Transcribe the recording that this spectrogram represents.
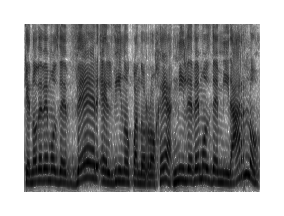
que no debemos de ver el vino cuando rojea, ni debemos de mirarlo.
